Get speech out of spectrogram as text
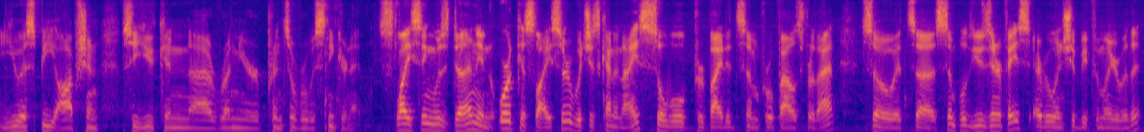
USB option so you can uh, run your prints over with SneakerNet. Slicing was done in Orca Slicer, which is kind of nice. Sovol provided some profiles for that. So it's a simple to use interface. Everyone should be familiar with it.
